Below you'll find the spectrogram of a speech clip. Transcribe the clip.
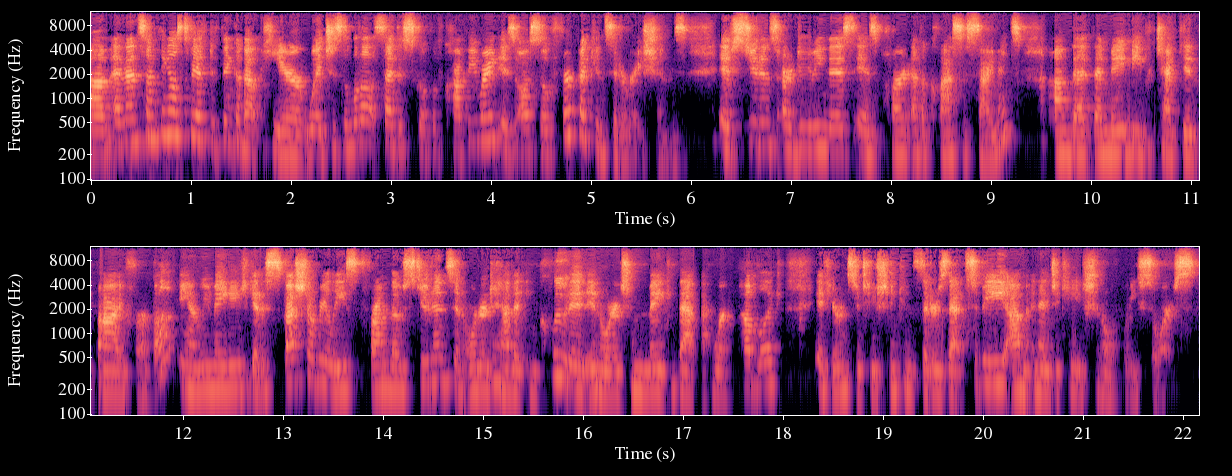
Um, and then something else we have to think about here, which is a little outside the scope of copyright, is also FERPA considerations. If students are doing this as part of a class assignment, um, that then may be protected by FERPA, and we may need to get a special release from those students in order to have it included in order to make that work public if your institution considers that to be um, an educational resource.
